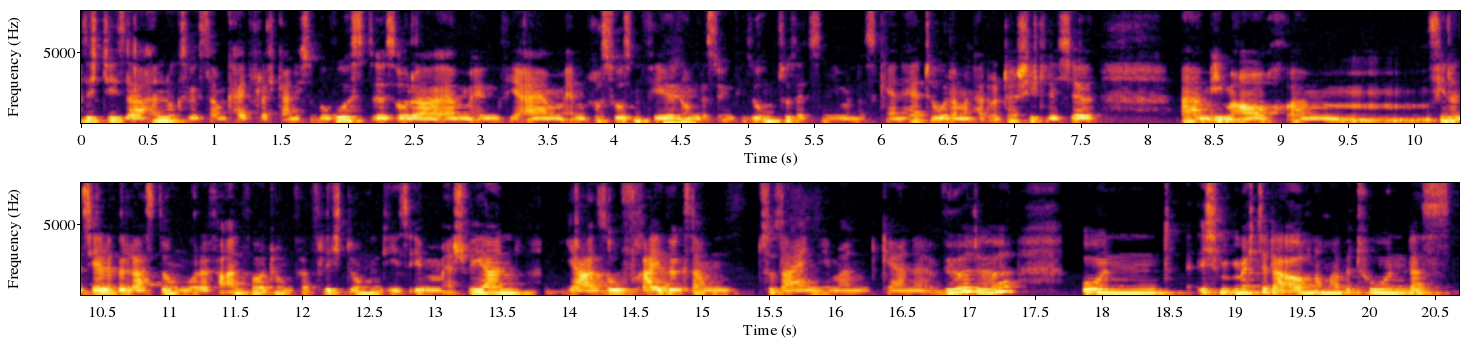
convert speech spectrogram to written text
sich dieser Handlungswirksamkeit vielleicht gar nicht so bewusst ist oder ähm, irgendwie einem Ressourcen fehlen, mhm. um das irgendwie so umzusetzen, wie man das gerne hätte. Oder man hat unterschiedliche ähm, eben auch ähm, finanzielle Belastungen oder Verantwortung, Verpflichtungen, die es eben erschweren, ja, so frei wirksam zu sein, wie man gerne würde. Und ich möchte da auch nochmal betonen, dass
